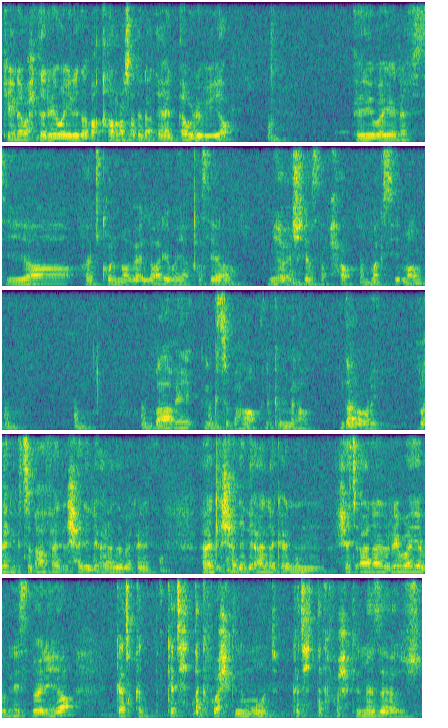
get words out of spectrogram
كاينة واحد الرواية اللي دابا قررت غادي نعطيها الأولوية. رواية نفسية غتكون novella رواية قصيرة 120 صفحة maximum باغي نكتبها نكملها. ضروري. بغيت نكتبها في هذه الحالة اللي أنا دابا كان هذه الحالة اللي أنا كان حيت أنا الرواية بالنسبة ليا كتقد كتحطك في واحد ال mood كتحطك في واحد المزاج.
